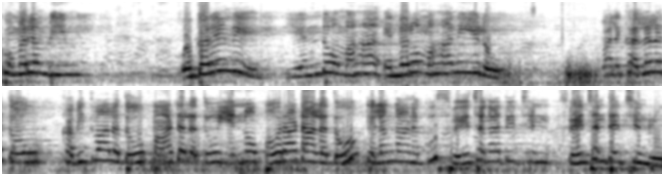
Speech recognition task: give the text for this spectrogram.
కొమరం భీం ఒకరేంది ఎందో మహా ఎందరో మహనీయులు వాళ్ళ కళ్ళలతో కవిత్వాలతో పాటలతో ఎన్నో పోరాటాలతో తెలంగాణకు స్వేచ్ఛగా తెచ్చి స్వేచ్ఛను తెచ్చిండ్రు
